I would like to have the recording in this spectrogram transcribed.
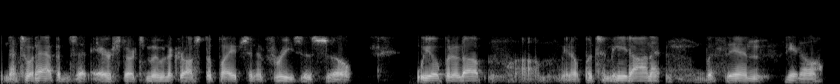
and that's what happens. That air starts moving across the pipes and it freezes. So we open it up, um, you know, put some heat on it. Within, you know,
